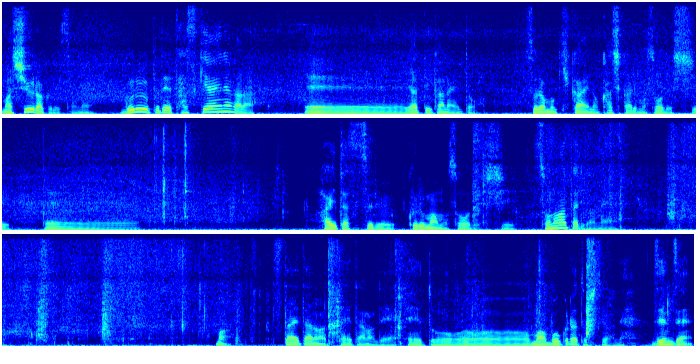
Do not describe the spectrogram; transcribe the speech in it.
まあ集落ですよね。グループで助け合いながら、えー、やっていかないと。それはもう機械の貸し借りもそうですし、えー、配達する車もそうですしその辺りはねまあ伝えたのは伝えたのでえ、ー、とまあ僕らとしてはね全然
